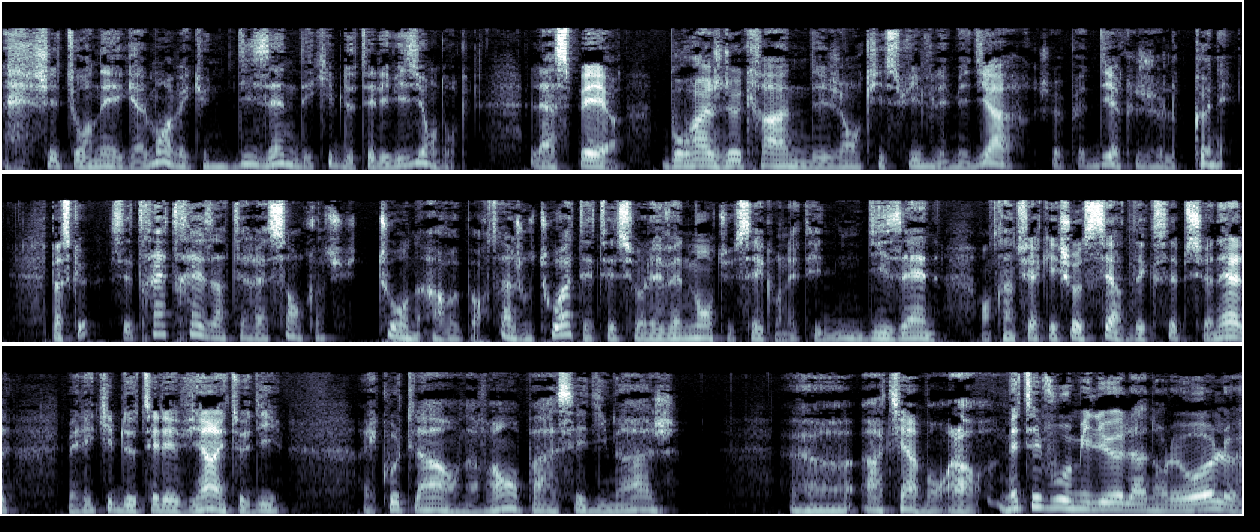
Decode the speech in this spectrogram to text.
J'ai tourné également avec une dizaine d'équipes de télévision, donc l'aspect bourrage de crâne des gens qui suivent les médias, je peux te dire que je le connais. Parce que c'est très très intéressant quand tu tournes un reportage où toi tu étais sur l'événement, tu sais qu'on était une dizaine en train de faire quelque chose certes d'exceptionnel, mais l'équipe de télé vient et te dit écoute là on n'a vraiment pas assez d'images. Euh, ah tiens bon alors mettez-vous au milieu là dans le hall,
